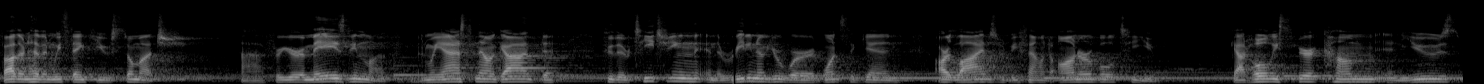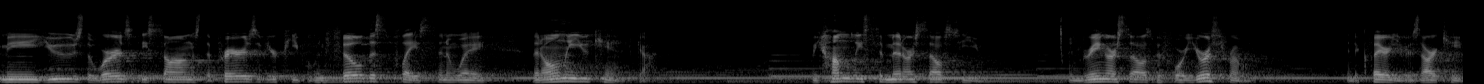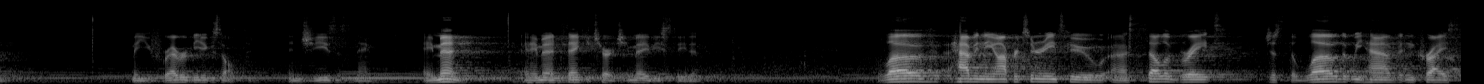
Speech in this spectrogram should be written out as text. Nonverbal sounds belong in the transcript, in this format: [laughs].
Father in heaven, we thank you so much uh, for your amazing love. And we ask now, God, that through the teaching and the reading of your word, once again, our lives would be found honorable to you. God, Holy Spirit, come and use me, use the words of these songs, the prayers of your people, and fill this place in a way that only you can, God. We humbly submit ourselves to you and bring ourselves before your throne and declare you as our King. May you forever be exalted. In Jesus' name, amen and amen. Thank you, church. You may be seated. Love having the opportunity to uh, celebrate just the love that we have in Christ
